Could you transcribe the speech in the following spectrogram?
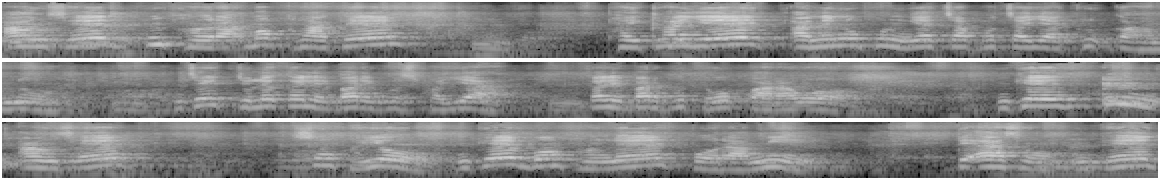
안세 방라 뭐 프라케 파이클라예 안에 놓고는 야 짜포짜야 그거 함노 이제 줄에 깔레 바리 부스파야 깔레 바리 부터 빠라워 이게 안세 성파요 이게 본 방레 보람이 대아송 이게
